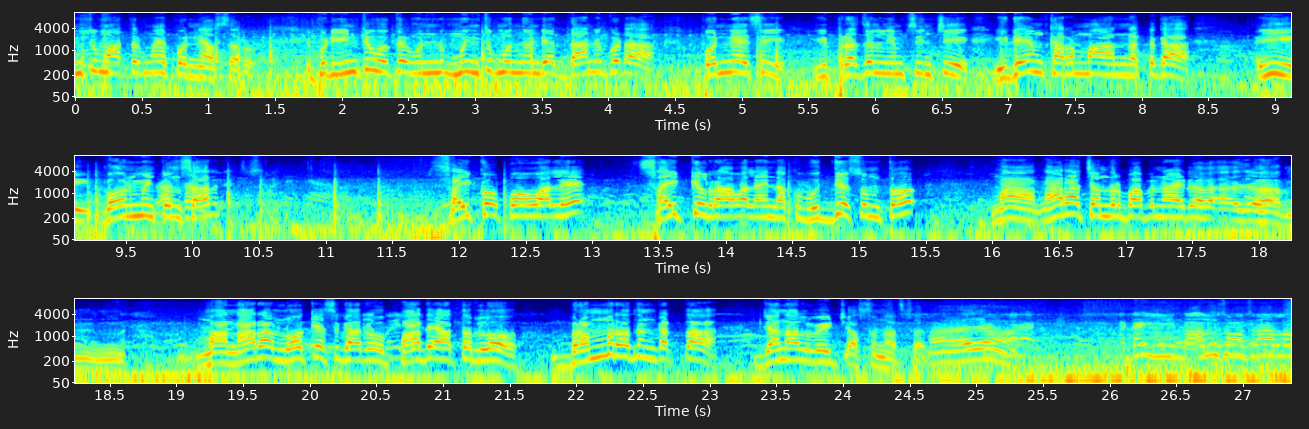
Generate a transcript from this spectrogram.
ఇంటి మాత్రమే పొన్నేస్తారు. ఇప్పుడు ఇంటి ఒక ఇంటి ముందు ఉండే దాన్ని కూడా పొన్నేసి ఈ ప్రజలు హింసించి ఇదేం కర్మ అన్నట్టుగా ఈ గవర్నమెంట్ ఉంది సార్. సైకో పోవాలి సైకిల్ రావాలనే ఒక ఉద్దేశంతో మా నారా చంద్రబాబు నాయుడు మా నారా లోకేష్ గారు పాదయాత్రలో బ్రహ్మరథం గట్ట జనాలు వెయిట్ చేస్తున్నారు సార్. అంటే ఈ నాలుగు సంవత్సరాల్లో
